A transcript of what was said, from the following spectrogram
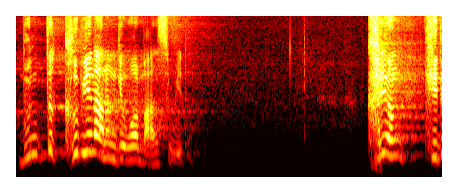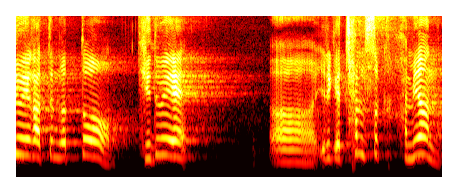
문득 겁이 나는 경우가 많습니다. 가령 기도회 같은 것도 기도회 어, 이렇게 참석하면 아,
